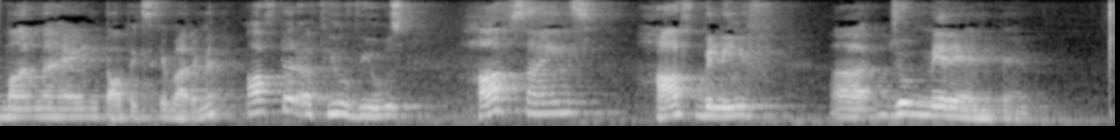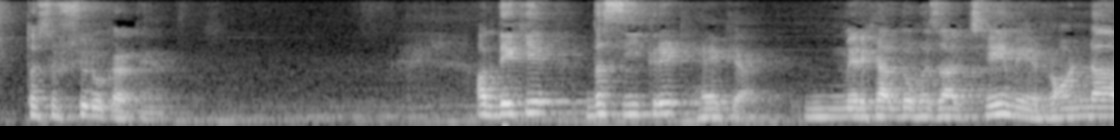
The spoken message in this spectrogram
मानना है इन टॉपिक्स के बारे में। After a few views half science half belief जो मेरे एंड पे हैं। तो सिर्फ़ शुरू करते हैं। अब देखिए द सीक्रेट है क्या? मेरे ख्याल 2006 में Rhonda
